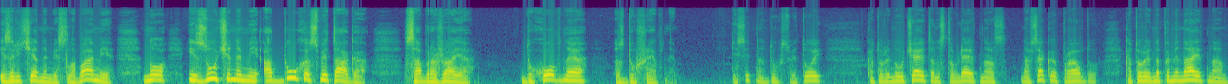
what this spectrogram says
изреченными словами, но изученными от Духа Святаго, соображая духовное с душевным. Действительно, Дух Святой, который научает и наставляет нас на всякую правду, который напоминает нам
